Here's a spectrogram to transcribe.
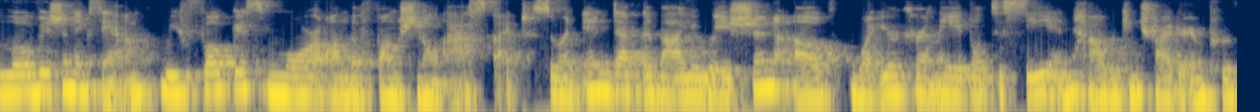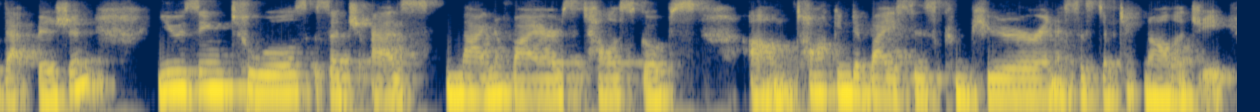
low vision exam, we focus more on the functional aspect. So, an in depth evaluation of what you're currently able to see and how we can try to improve that vision using tools such as magnifiers, telescopes, um, talking devices, computer, and assistive technology.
